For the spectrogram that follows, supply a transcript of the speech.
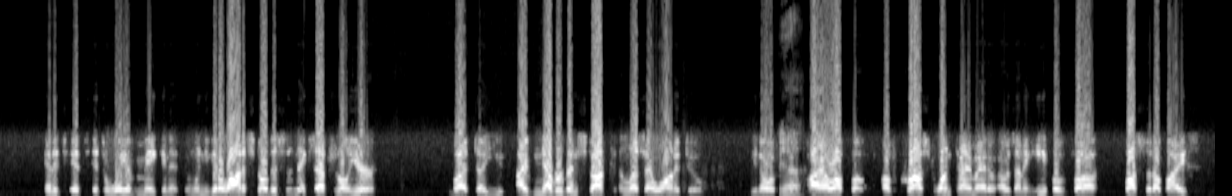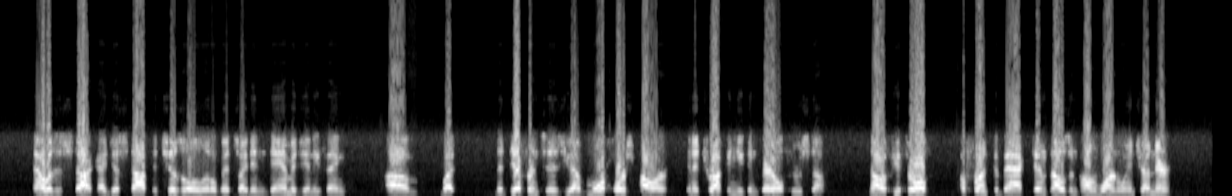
and it's it's it's a way of making it. And when you get a lot of snow, this is an exceptional year. But uh, you, I've never been stuck unless I wanted to. You know, if Yeah. a pile up of, of crust. One time I, had a, I was on a heap of uh, busted up ice. And I wasn't stuck. I just stopped to chisel a little bit so I didn't damage anything. Um, but the difference is you have more horsepower in a truck and you can barrel through stuff. Now, if you throw a front to back 10,000 pound Warn winch on there,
